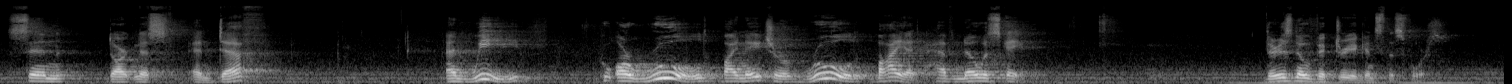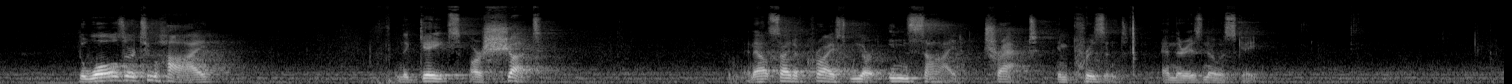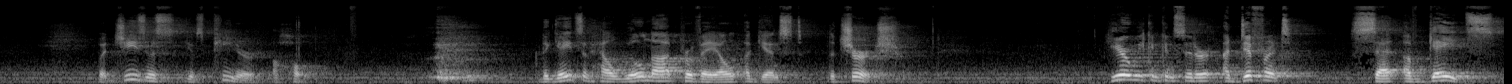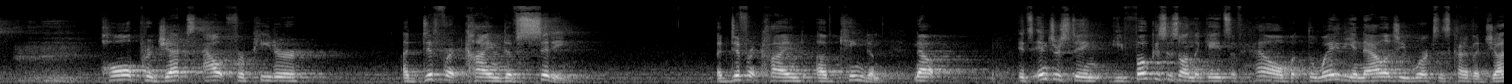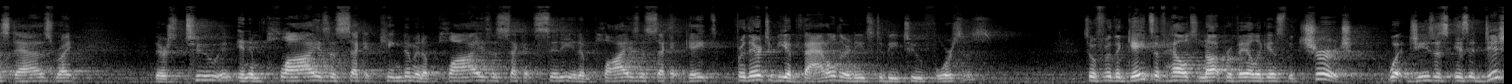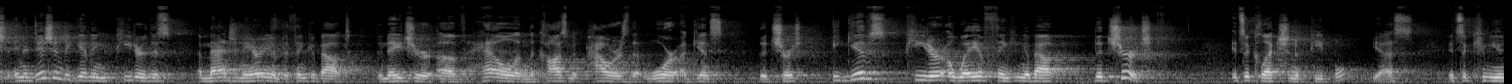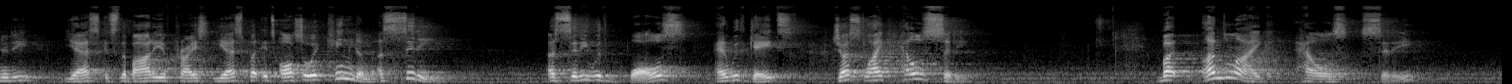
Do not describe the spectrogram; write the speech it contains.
sin, darkness, and death. And we who are ruled by nature, ruled by it, have no escape. There is no victory against this force. The walls are too high, and the gates are shut. And outside of Christ, we are inside, trapped, imprisoned, and there is no escape. But Jesus gives Peter a hope the gates of hell will not prevail against the church. Here we can consider a different set of gates. Paul projects out for Peter a different kind of city. a different kind of kingdom. Now, it's interesting, he focuses on the gates of hell, but the way the analogy works is kind of a just as, right? There's two, it, it, implies a second kingdom, it implies a second city, it implies a second gate. For there to be a battle, there needs to be two forces. So, for the gates of hell to not prevail against the church, what Jesus is, addition, in addition to giving Peter this imaginarium to think about the nature of hell and the cosmic powers that war against the church, he gives Peter a way of thinking about the church. It's a collection of people, yes. It's a community, yes. It's the body of Christ, yes. But it's also a kingdom, a city. A city with walls and with gates, just like Hell's city. But unlike Hell's city,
